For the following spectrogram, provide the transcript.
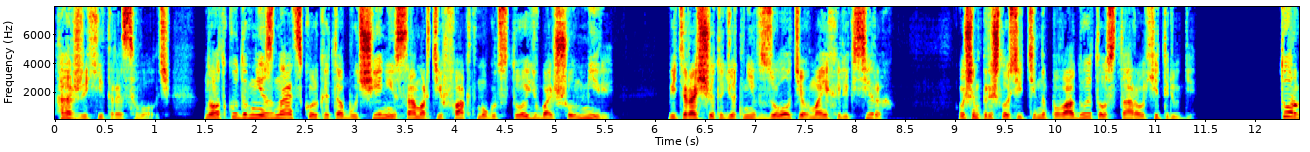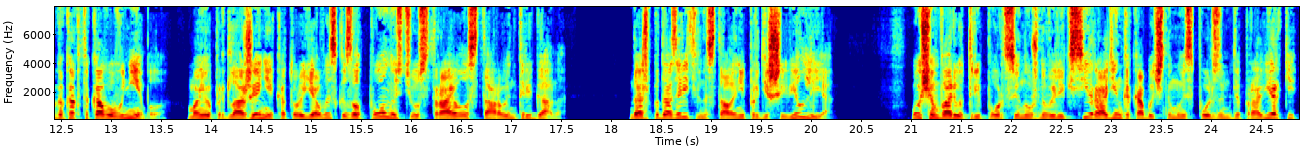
А же хитрая сволочь. Но откуда мне знать, сколько это обучение и сам артефакт могут стоить в большом мире? Ведь расчет идет не в золоте, а в моих эликсирах. В общем, пришлось идти на поводу этого старого хитрюги. Торга как такового не было. Мое предложение, которое я высказал, полностью устраивало старого интригана. Даже подозрительно стало, не продешевил ли я. В общем, варю три порции нужного эликсира, один, как обычно, мы используем для проверки,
